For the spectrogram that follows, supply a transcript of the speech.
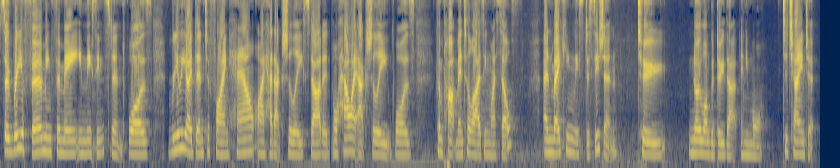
So, reaffirming for me in this instant was really identifying how I had actually started or how I actually was compartmentalizing myself and making this decision to no longer do that anymore, to change it,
